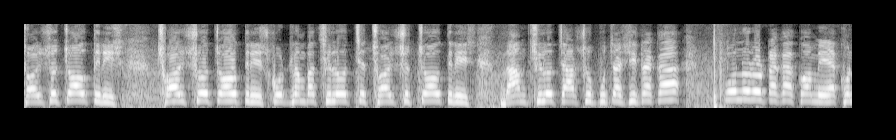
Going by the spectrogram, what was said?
ছয়শো চৌত্রিশ ছয়শো চৌত্রিশ। কোড নাম্বার ছিল হচ্ছে ছয়শো চৌত্রিশ। দাম ছিল চারশো পঁচাশি টাকা। পনেরো টাকা কমে। এখন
